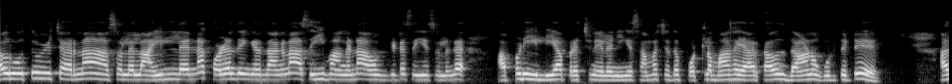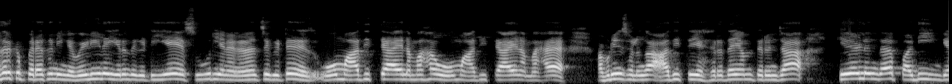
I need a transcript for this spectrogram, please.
அவர் ஒத்துழைச்சாருன்னா சொல்லலாம். இல்லைன்னா குழந்தைங்க இருந்தாங்கன்னா செய்வாங்கன்னா அவங்க கிட்ட செய்ய சொல்லுங்க. அப்படி இல்லையா? பிரச்சனை இல்லை நீங்க சமைச்சதை பொட்டலமாக யாருக்காவது தானம் கொடுத்துட்டு அதற்கு பிறகு நீங்க வெளியில இருந்துகிட்டே சூரியனை நினைச்சுக்கிட்டு ஓம் ஆதித்யாய நமக ஓம் ஆதித்யாய நமக அப்படின்னு சொல்லுங்க. ஆதித்ய ஹிருதயம் தெரிஞ்சா கேளுங்க படியுங்க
